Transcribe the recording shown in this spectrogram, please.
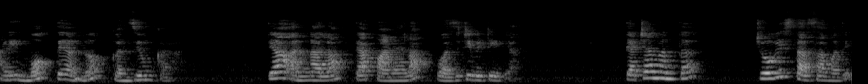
आणि मग ते अन्न कन्झ्युम करा. त्या अन्नाला त्या पाण्याला पॉझिटिव्हिटी द्या. त्याच्यानंतर चोवीस तासामध्ये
